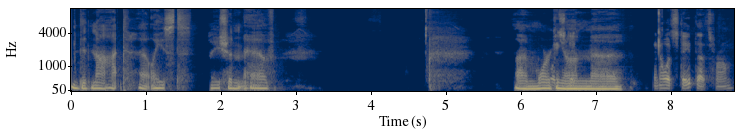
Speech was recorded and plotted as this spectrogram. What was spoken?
did not. At least they shouldn't have. I'm working on uh, I know what state that's from.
